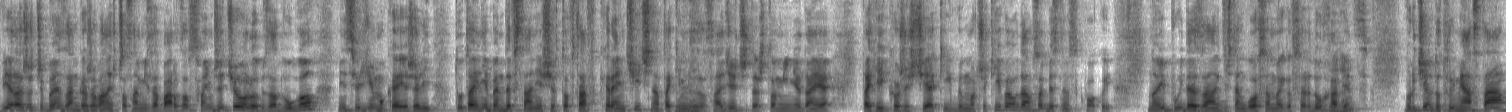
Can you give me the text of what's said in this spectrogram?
Wiele rzeczy byłem zaangażowany czasami za bardzo w swoim życiu lub za długo, więc stwierdziłem, ok, jeżeli tutaj nie będę w stanie się w to wkręcić na takim Mhm. zasadzie, czy też to mi nie daje takich korzyści, jakich bym oczekiwał, dam sobie z tym spokój. No i pójdę za gdzieś tam głosem mojego serducha, Mhm. więc wróciłem do Trójmiasta.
